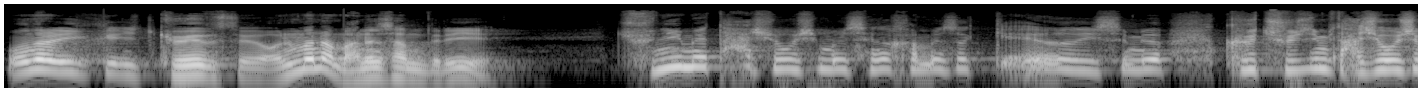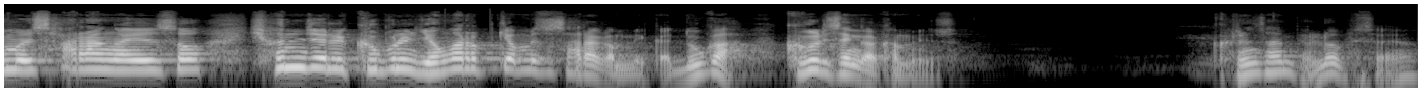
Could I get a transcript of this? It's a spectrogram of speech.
오늘 이 교회에서 얼마나 많은 사람들이 주님의 다시 오심을 생각하면서 깨어 있으며 그 주님이 다시 오심을 사랑하여서 현재를 그분을 영화롭게 하면서 살아갑니까? 누가 그걸 생각하면서 그런 사람 별로 없어요.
